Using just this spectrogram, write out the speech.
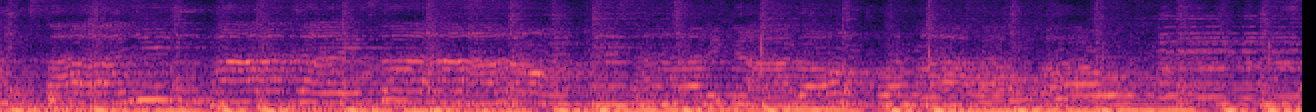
ร้าสาริการ้องครวญมาเบาเบาๆส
